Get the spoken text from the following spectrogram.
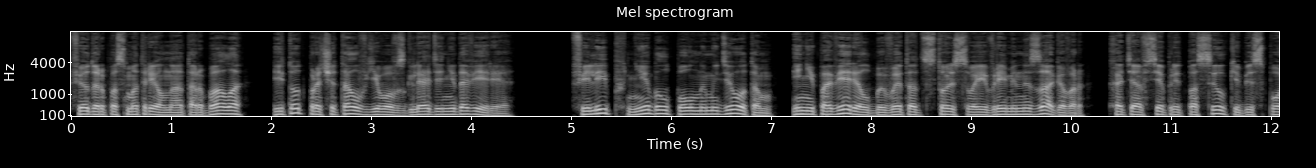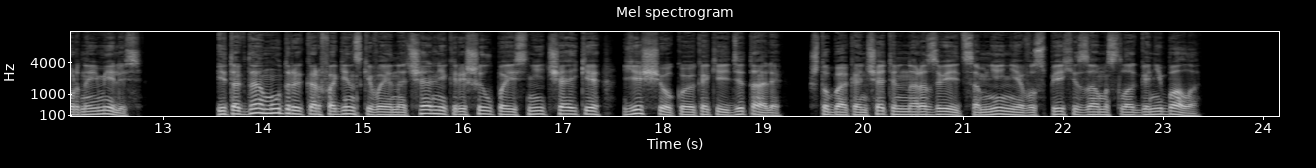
Федор посмотрел на Аторбала, и тот прочитал в его взгляде недоверие. Филипп не был полным идиотом и не поверил бы в этот столь своевременный заговор, хотя все предпосылки бесспорно имелись. И тогда мудрый карфагенский военачальник решил пояснить Чайке еще кое-какие детали, чтобы окончательно развеять сомнения в успехе замысла Ганнибала.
